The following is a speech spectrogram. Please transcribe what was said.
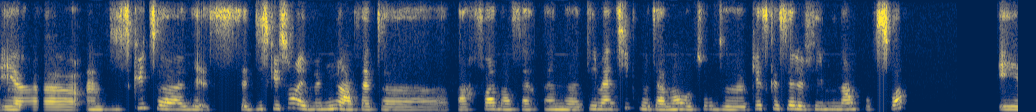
Et euh, on discute, euh, cette discussion est venue en fait euh, parfois dans certaines thématiques, notamment autour de qu'est-ce que c'est le féminin pour soi. Et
